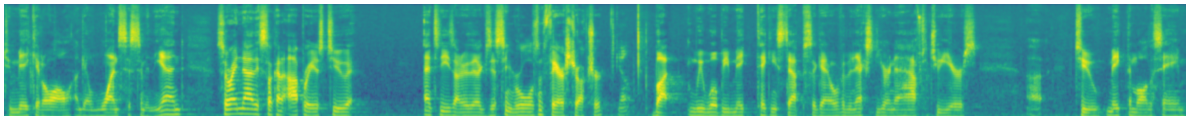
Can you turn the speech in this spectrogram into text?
to make it all, again, one system in the end. So right now, they still kind of operate as two entities under their existing rules and fare structure. Yep. But we will be make, taking steps again over the next year and a half to two years uh, to make them all the same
